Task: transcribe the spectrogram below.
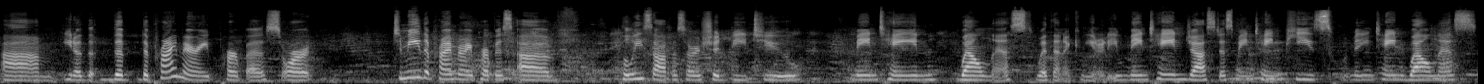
um, you know, the, the, the primary purpose, or to me, the primary purpose of police officers should be to maintain wellness within a community, maintain justice, maintain peace, maintain wellness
